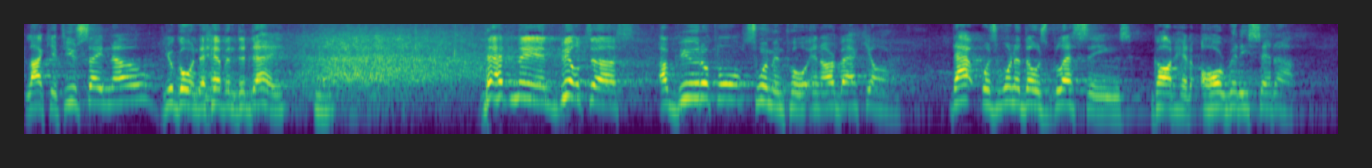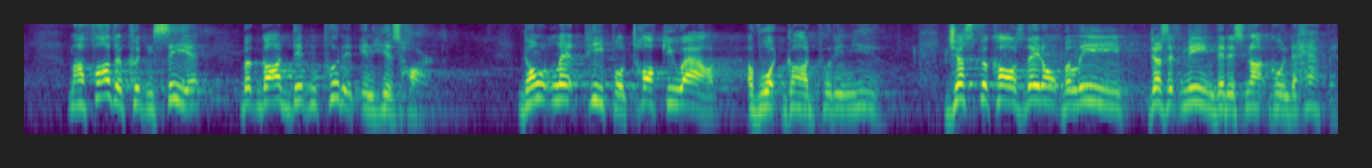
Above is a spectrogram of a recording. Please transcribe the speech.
like, If you say no, you're going to heaven today. that man built us a beautiful swimming pool in our backyard. That was one of those blessings God had already set up. My father couldn't see it, but God didn't put it in his heart. Don't let people talk you out of what God put in you. Just because they don't believe doesn't mean that it's not going to happen.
